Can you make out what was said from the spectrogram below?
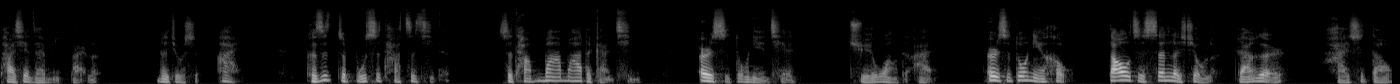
他现在明白了，那就是爱。可是这不是他自己的，是他妈妈的感情。二十多年前绝望的爱，二十多年后刀子生了锈了，然而还是刀，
